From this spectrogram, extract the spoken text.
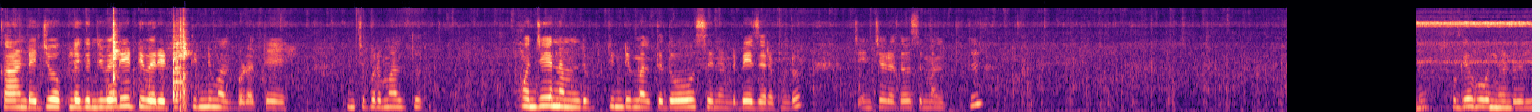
ಕಾಂಡೆ ಜೋಕ್ಲೆ ಗಂಜಿ ವೆರೈಟಿ ವೆರೈಟಿ ತಿಂಡಿ ಮಲ್ಬಿಡತ್ತೆ ಮುಂಚೆ ಪುರ ಮಲ್ತು ಒಂಜೇ ನಮ್ಮದು ತಿಂಡಿ ಮಲ್ತೆ ದೋಸೆ ನಂಡು ಬೇಜಾರಪ್ಪುಂಡು ಚೆಂಚರ ದೋಸೆ ಮಲ್ತು ഉപ്പുകെ പോകുന്നുണ്ട് ഇതിൽ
